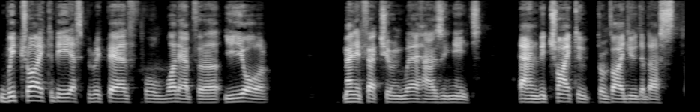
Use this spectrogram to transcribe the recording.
we try to be as prepared for whatever your manufacturing warehousing needs, and we try to provide you the best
